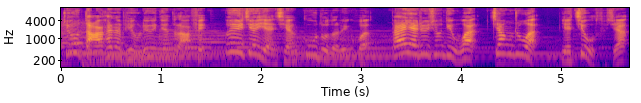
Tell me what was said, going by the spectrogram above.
只有打开那瓶绿年的拉菲，慰藉眼前孤独的灵魂。白夜追凶第五案江州案也就此结案。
